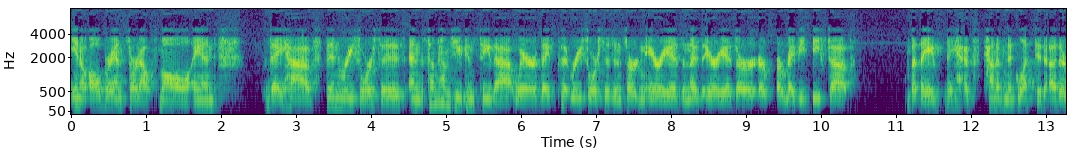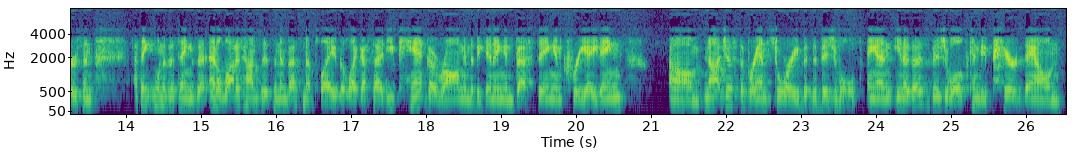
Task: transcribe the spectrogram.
you know, all brands start out small and they have thin resources and sometimes you can see that where they've put resources in certain areas and those areas are, are, are maybe beefed up but they they have kind of neglected others and I think one of the things, and a lot of times it's an investment play, but like I said, you can't go wrong in the beginning investing and creating um, not just the brand story, but the visuals. And, you know, those visuals can be pared down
